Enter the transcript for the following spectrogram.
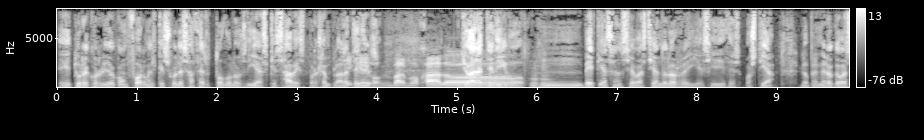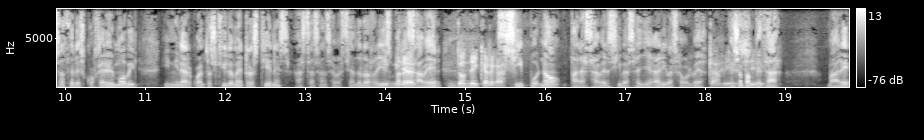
Eh, tu recorrido de confort, el que sueles hacer todos los días, que sabes, por ejemplo, ahora Sí, te digo, es Valmojado. Yo ahora te digo, mm, vete a San Sebastián de los Reyes y dices, hostia, lo primero que vas a hacer es coger el móvil y mirar cuántos kilómetros tienes hasta San Sebastián de los Reyes para saber dónde hay cargas. si no, para saber si vas a llegar y vas a volver. También, Eso para sí. empezar. ¿Vale?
